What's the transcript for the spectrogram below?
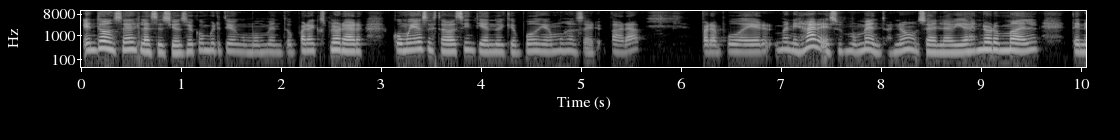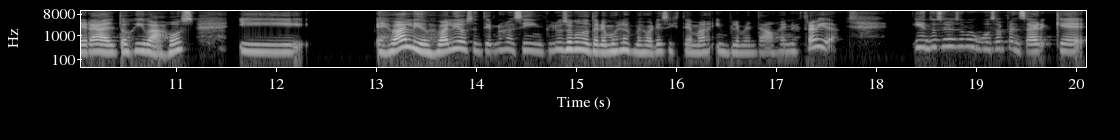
Entonces, la sesión se convirtió en un momento para explorar cómo ella se estaba sintiendo y qué podíamos hacer para para poder manejar esos momentos, ¿no? O sea, en la vida es normal tener altos y bajos y es válido, es válido sentirnos así, incluso cuando tenemos los mejores sistemas implementados en nuestra vida. Y entonces eso me puso a pensar que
